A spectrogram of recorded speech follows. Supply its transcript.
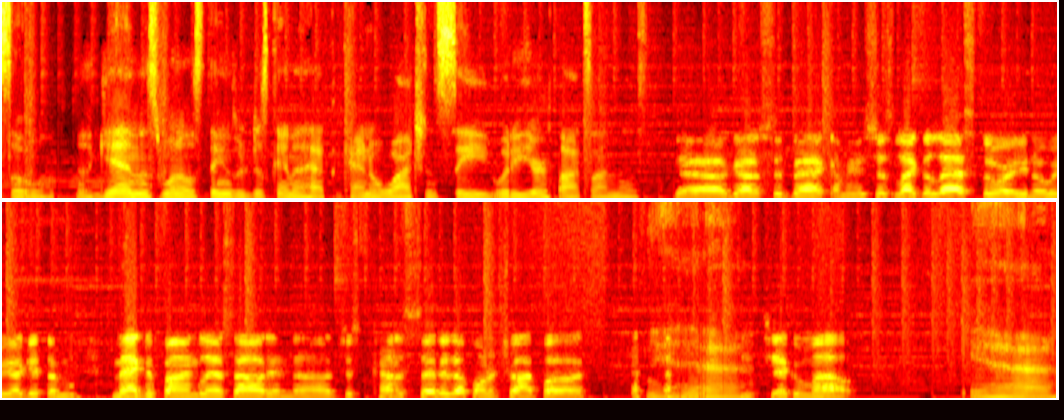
So again, it's one of those things we're just gonna have to kind of watch and see. What are your thoughts on this? Yeah, I gotta sit back. I mean, it's just like the last story. You know, we gotta get the magnifying glass out and uh, just kind of set it up on a tripod. Yeah, check them out. Yeah,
